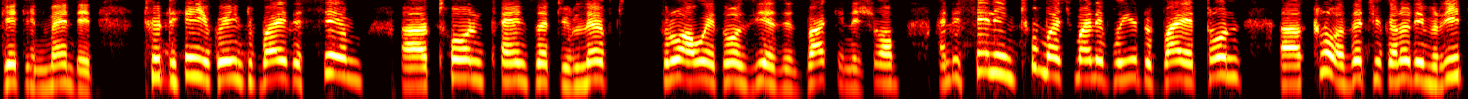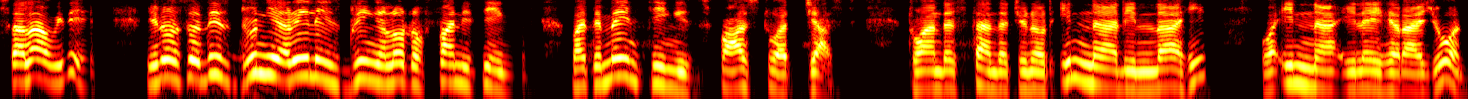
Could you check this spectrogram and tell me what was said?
get it mended. Today, you're going to buy the same uh, torn pants that you left. Throw away those years. It's back in the shop, and it's selling too much money for you to buy a torn uh, cloth that you cannot even read Salah with it. You know, so this dunya really is bringing a lot of funny things. But the main thing is for us to adjust, to understand that you know, inna lillahi wa inna ilayhi rajiun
